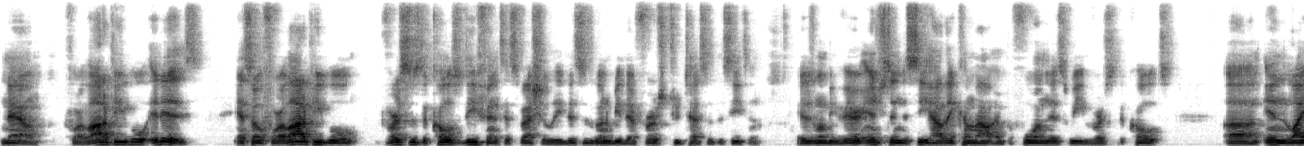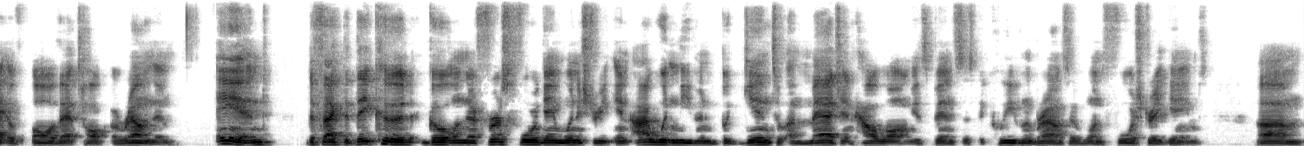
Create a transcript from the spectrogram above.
Now, for a lot of people, it is. And so for a lot of people, versus the Colts defense, especially, this is going to be their first true test of the season. It is going to be very interesting to see how they come out and perform this week versus the Colts uh, in light of all that talk around them. And the fact that they could go on their first four game winning streak, and I wouldn't even begin to imagine how long it's been since the Cleveland Browns have won four straight games. Um,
